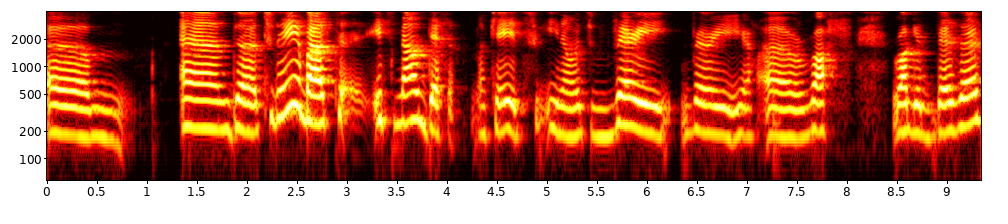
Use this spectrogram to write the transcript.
Um, and uh, today about it's now desert okay it's you know it's very very uh, rough rugged desert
